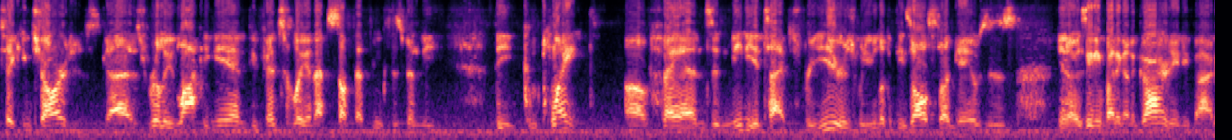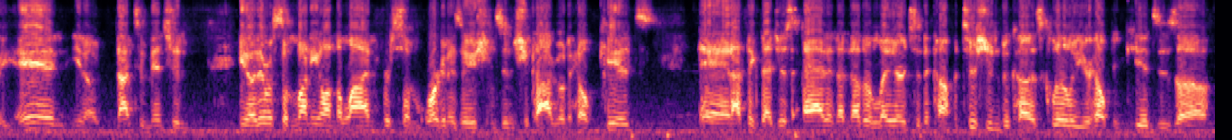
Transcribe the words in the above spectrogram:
taking charges, guys really locking in defensively. And that's something I think has been the, the complaint of fans and media types for years when you look at these All Star games is, you know, is anybody going to guard anybody? And, you know, not to mention you know, there was some money on the line for some organizations in Chicago to help kids. And I think that just added another layer to the competition because clearly you're helping kids is uh, a,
